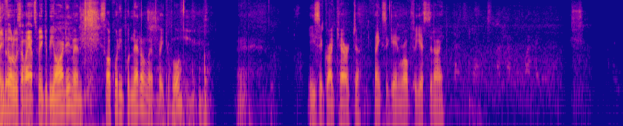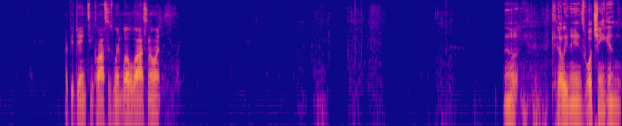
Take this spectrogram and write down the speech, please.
he thought it was a loudspeaker behind him, and it's like, what are you putting that on loudspeaker for? Yeah. He's a great character. Thanks again, Rob, for yesterday. Hope your dancing classes went well last night. Well, Kelly Nairn's watching and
